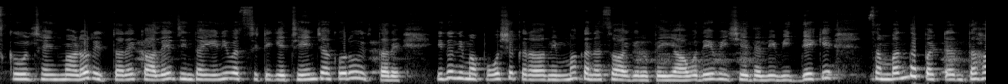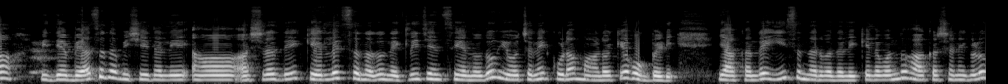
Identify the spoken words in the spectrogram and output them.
ಸ್ಕೂಲ್ ಚೇಂಜ್ ಮಾಡೋರು ಇರ್ತಾರೆ ಕಾಲೇಜಿಂದ ಯೂನಿವರ್ಸಿಟಿಗೆ ಚೇಂಜ್ ಆಗೋರು ಇರ್ತಾರೆ. ಇದು ನಿಮ್ಮ ಪೋಷಕರ, ನಿಮ್ಮ ಕನಸು ಆಗಿರುತ್ತೆ ಯಾವುದೇ ವಿಷಯದಲ್ಲಿ ವಿದ್ಯೆಗೆ ಸಂಬಂಧಪಟ್ಟಂತಹ ವಿದ್ಯಾಭ್ಯಾಸದ ವಿಷಯದಲ್ಲಿ ಅಶ್ರದ್ಧೆ ಕೇರ್ಲೆಸ್ ಅನ್ನೋದು ನೆಗ್ಲಿಜೆನ್ಸಿ ಅನ್ನೋದು ಯೋಚನೆ ಕೂಡ ಮಾಡೋಕ್ಕೆ ಹೋಗಬೇಡಿ. ಯಾಕಂದರೆ ಈ ಸಂದರ್ಭದಲ್ಲಿ ಕೆಲವೊಂದು ಆಕರ್ಷಣೆಗಳು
